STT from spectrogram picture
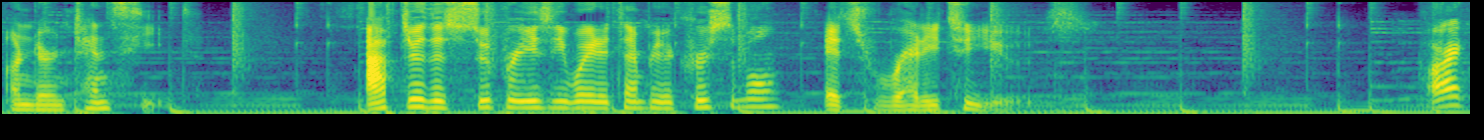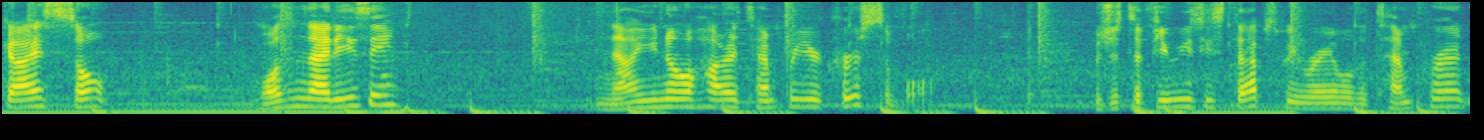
under intense heat. After this super easy way to temper your crucible, it's ready to use. Alright guys, so wasn't that easy? Now you know how to temper your crucible. With just a few easy steps, we were able to temper it,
